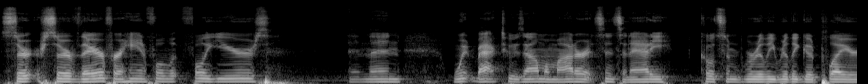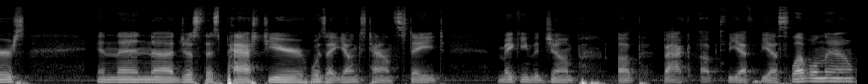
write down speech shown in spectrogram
ser- serve there for a handful of full years, and then went back to his alma mater at Cincinnati, coached some really really good players, and then uh, just this past year was at Youngstown State, making the jump up back up to the FBS level now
